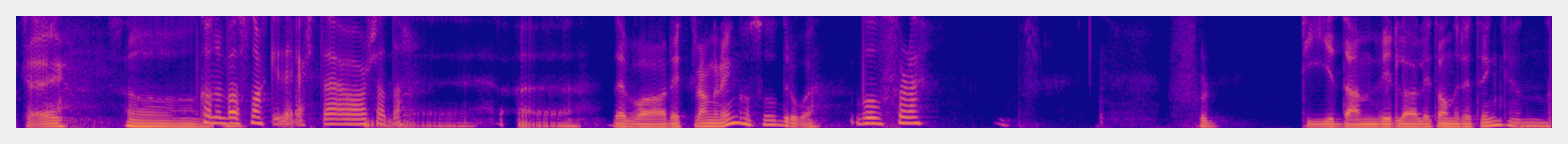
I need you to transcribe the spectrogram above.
Ok. Så Kan du bare snakke direkte? Hva skjedde? Uh, det var litt krangling, og så dro jeg. Hvorfor det? Fordi de ville litt andre ting enn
